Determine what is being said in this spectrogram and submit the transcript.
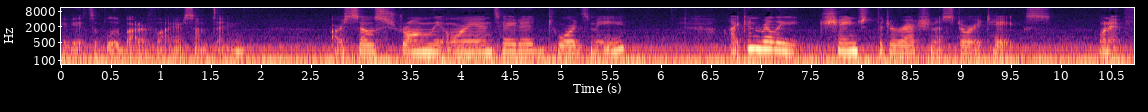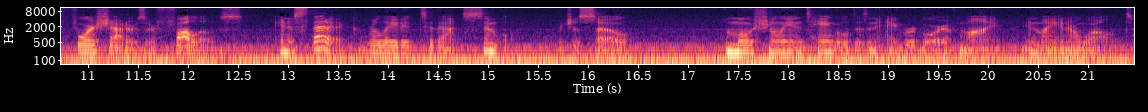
maybe it's a blue butterfly or something, are so strongly orientated towards me, I can really change the direction a story takes when it foreshadows or follows an aesthetic related to that symbol, which is so emotionally entangled as an egregore of mine in my inner world.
